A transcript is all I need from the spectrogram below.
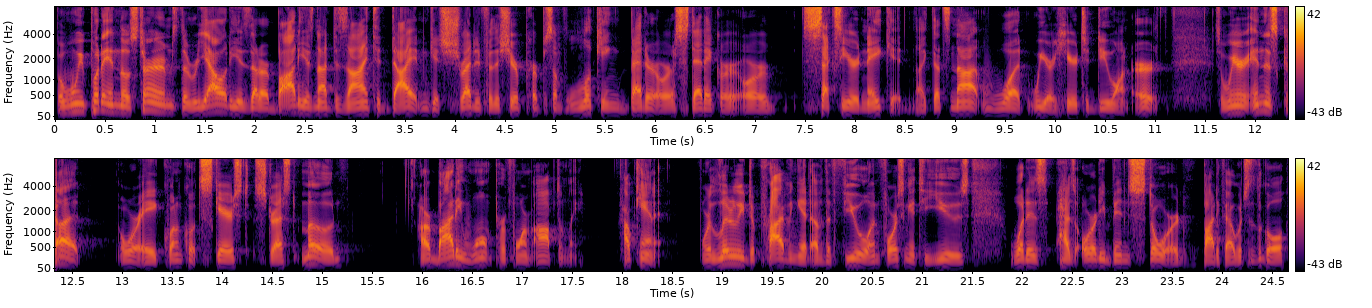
But when we put it in those terms, the reality is that our body is not designed to diet and get shredded for the sheer purpose of looking better or aesthetic or, or sexier naked. Like, that's not what we are here to do on earth. So, when we're in this cut or a quote unquote scarce, stressed mode, our body won't perform optimally. How can it? We're literally depriving it of the fuel and forcing it to use what is has already been stored body fat, which is the goal,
